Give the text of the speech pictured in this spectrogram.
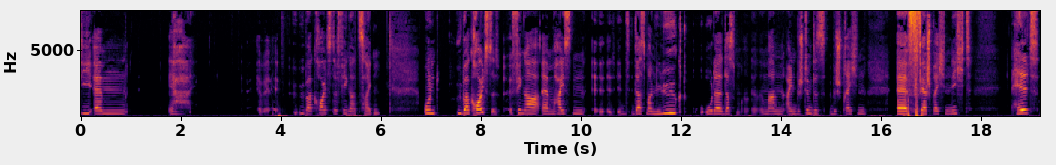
die ähm, ja äh, überkreuzte Finger zeigen. Und überkreuzte Finger ähm, heißen, äh, dass man lügt oder dass man ein bestimmtes Besprechen äh, Versprechen nicht hält.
